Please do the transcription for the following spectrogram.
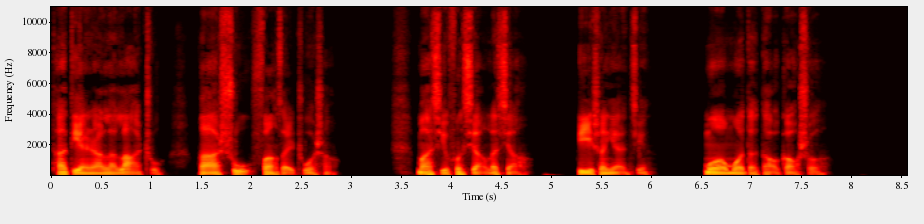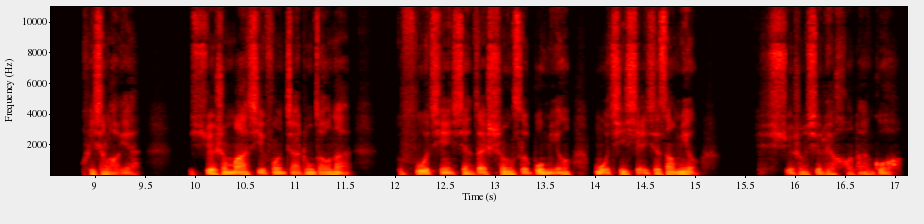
他点燃了蜡烛，把书放在桌上。马启凤想了想，闭上眼睛，默默的祷告说：“魁星老爷，学生马启凤家中遭难，父亲现在生死不明，母亲险些丧命，学生心里好难过。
